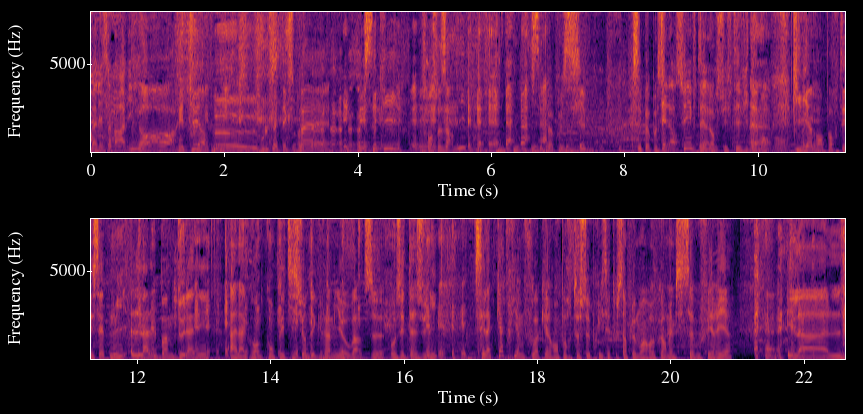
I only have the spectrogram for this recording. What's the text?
Vanessa Paradis? Non, arrêtez un peu Vous le faites exprès C'est qui? Françoise Hardy? C'est pas possible. C'est pas possible. Taylor Swift Taylor Swift évidemment, Ah, bon, qui vient de remporter cette nuit l'album de l'année à la grande compétition des Grammy Awards euh, aux États-Unis. C'est la quatrième fois qu'elle remporte ce prix, c'est tout simplement un record, même si ça vous fait rire. Et la, la,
